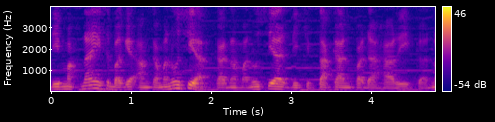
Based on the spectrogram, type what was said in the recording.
dimaknai sebagai angka manusia karena manusia diciptakan pada hari ke-6.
